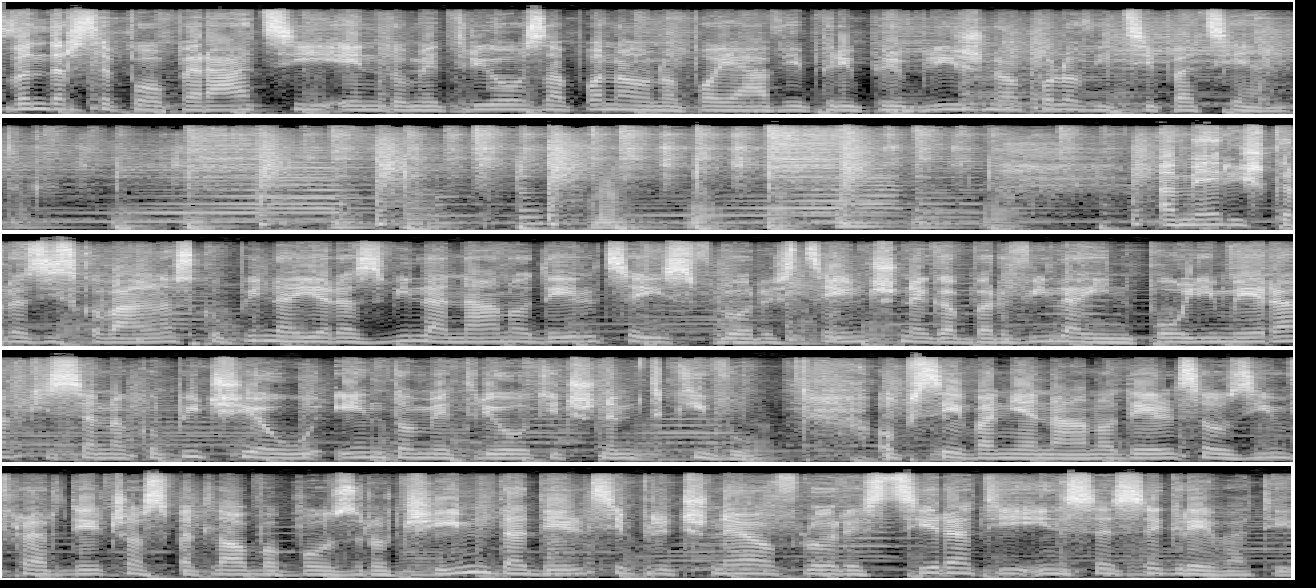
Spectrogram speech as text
vendar se po operaciji endometrioza ponovno pojavi pri približno polovici pacijentk. Ameriška raziskovalna skupina je razvila nanodelce iz fluorescenčnega barvila in polimera, ki se nakopičijo v endometriotičnem tkivu. Obsevanje nanodelcev z infrardečo svetlobo povzroči, da delci pričnejo fluorescirati in se segrevati.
